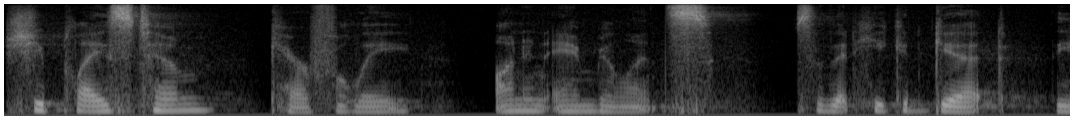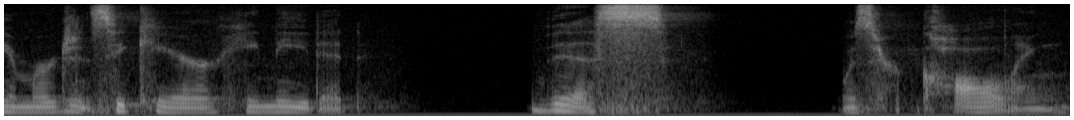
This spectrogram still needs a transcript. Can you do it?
She placed him carefully on an ambulance so that he could get the emergency care he needed. This was her calling.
